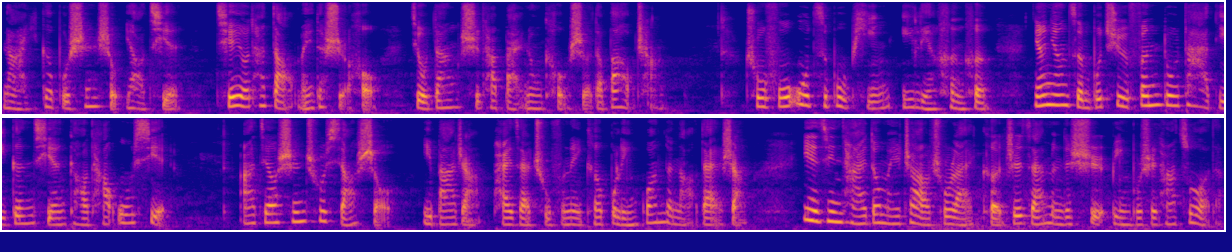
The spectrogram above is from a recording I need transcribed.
哪一个不伸手要钱？且有他倒霉的时候，就当是他摆弄口舌的报偿。楚服兀自不平，一脸恨恨。娘娘怎不去丰都大帝跟前告他诬陷？阿娇伸出小手，一巴掌拍在楚服那颗不灵光的脑袋上。叶静台都没照出来，可知咱们的事并不是他做的。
